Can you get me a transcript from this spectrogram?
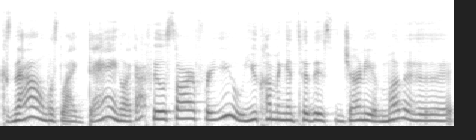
Cause now I was like, dang, like I feel sorry for you. You coming into this journey of motherhood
